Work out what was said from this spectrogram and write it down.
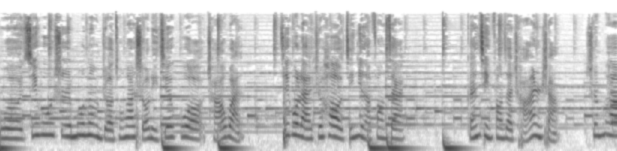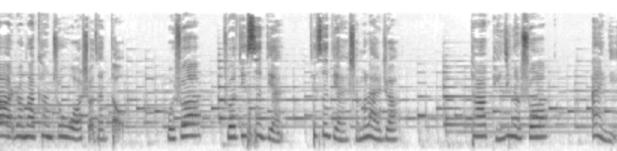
我几乎是木愣着从他手里接过茶碗，接过来之后紧紧的放在，赶紧放在茶案上，生怕让他看出我手在抖。我说：“说第四点，第四点什么来着？”他平静地说：“爱你。”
